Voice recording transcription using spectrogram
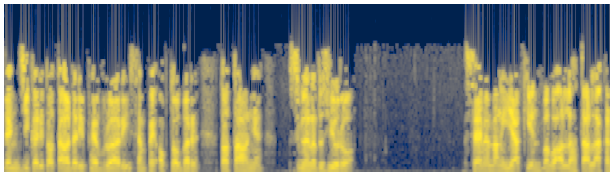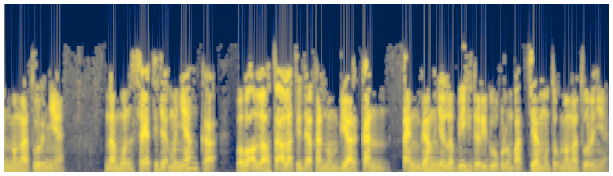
Dan jika ditotal dari Februari sampai Oktober, totalnya 900 euro. Saya memang yakin bahwa Allah Ta'ala akan mengaturnya, namun saya tidak menyangka bahwa Allah Ta'ala tidak akan membiarkan tenggangnya lebih dari 24 jam untuk mengaturnya.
